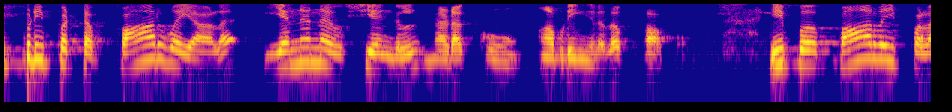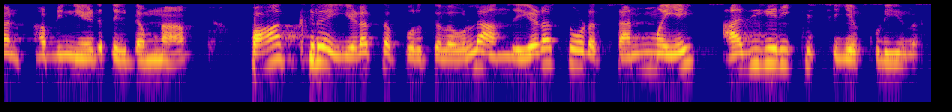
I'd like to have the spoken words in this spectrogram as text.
இப்படிப்பட்ட பார்வையால என்னென்ன விஷயங்கள் நடக்கும் அப்படிங்கிறத பார்ப்போம். இப்ப பார்வை பலன் அப்படின்னு எடுத்துக்கிட்டோம்னா பார்க்கிற இடத்தை பொறுத்தளவுல அந்த இடத்தோட தன்மையை அதிகரிக்க செய்யக்கூடியவர்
